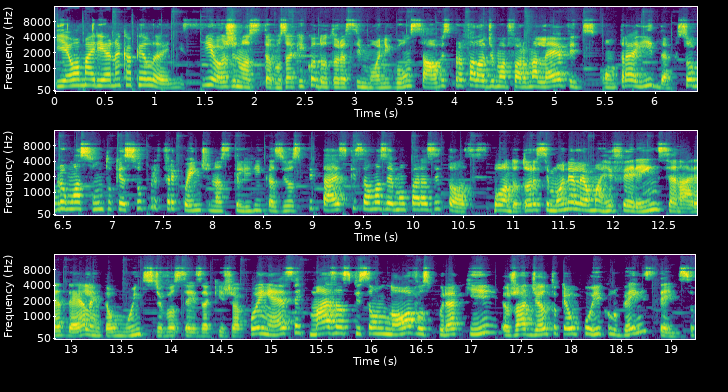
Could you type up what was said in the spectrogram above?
E eu, a Mariana Capelanes. E hoje nós estamos aqui com a doutora Simone Gonçalves para falar de uma forma leve e descontraída sobre um assunto que é super frequente nas clínicas e hospitais, que são as hemoparasitoses. Bom, a doutora Simone é uma referência na área dela, então muitos de vocês aqui já conhecem, mas as que são novos por aqui, eu já adianto que é um currículo bem extenso.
